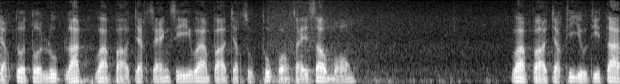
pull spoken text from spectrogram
จากตัวตนรูปลักษณ์ว่างเปล่าจากแสงสีว่างเปล่าจากสุขทุกข์ผ่องใสเศร้าหมอง ว่างเปล่าจากที่อยู่ที่ตั้ง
